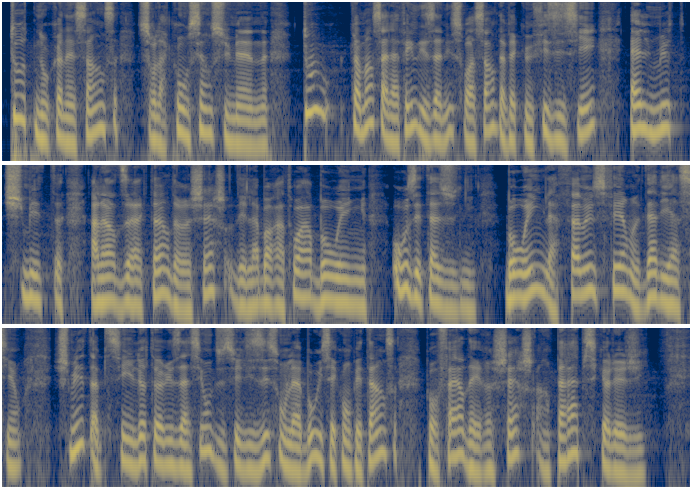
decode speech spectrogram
toutes nos connaissances sur la conscience humaine. Tout commence à la fin des années 60 avec un physicien, Helmut Schmidt, alors directeur de recherche des laboratoires Boeing aux États-Unis. Boeing, la fameuse firme d'aviation. Schmidt obtient l'autorisation d'utiliser son labo et ses compétences pour faire des recherches en parapsychologie.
